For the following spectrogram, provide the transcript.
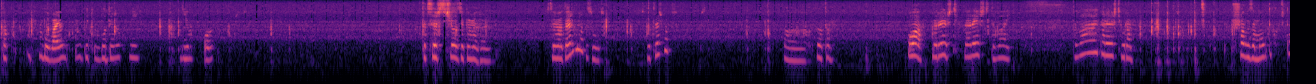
Так, буває бу- будинок мій. Дім. О. Так це ж чел, з яким я граю. Це його теж Макс звуть? Це теж хто там? О, нарешті, нарешті, давай. Давай, нарешті, ура. Що ви замовити хочете?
